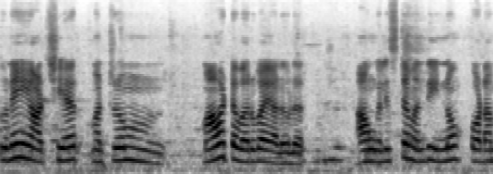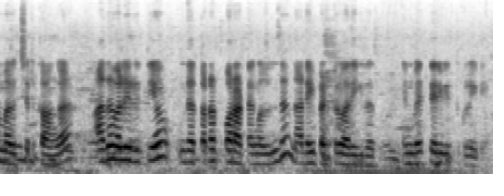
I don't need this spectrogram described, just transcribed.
துணை ஆட்சியர் மற்றும் மாவட்ட வருவாய் அலுவலர். அவங்க லிஸ்ட்டை வந்து இன்னும் போடாமல் வச்சுருக்காங்க. அதை வலியுறுத்தியும் இந்த தொடர் போராட்டங்கள் வந்து நடைபெற்று வருகிறது என்பதை தெரிவித்துக் கொள்கிறேன்.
